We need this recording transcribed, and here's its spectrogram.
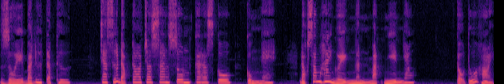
Rồi bà đưa tập thư. Cha xứ đọc to cho Sanson Carrasco cùng nghe. Đọc xong hai người ngẩn mặt nhìn nhau. Cậu Tú hỏi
